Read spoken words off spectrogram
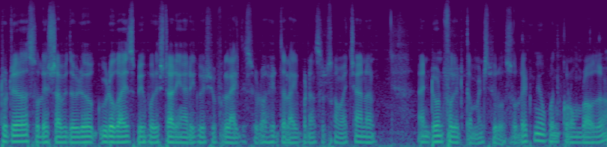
tutorial. So let's start with the video, video guys. Before starting I request you to like this video. Hit the like button subscribe my channel and don't forget comments below. So let me open Chrome browser.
